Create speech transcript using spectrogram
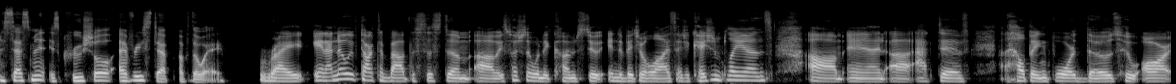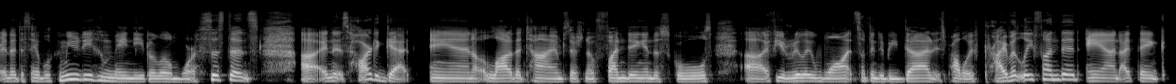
Assessment is crucial every step of the way. Right. And I know we've talked about the system, um, especially when it comes to individualized education plans um, and uh, active helping for those who are in the disabled community who may need a little more assistance. Uh, and it's hard to get. And a lot of the times there's no funding in the schools. Uh, if you really want something to be done, it's probably privately funded. And I think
